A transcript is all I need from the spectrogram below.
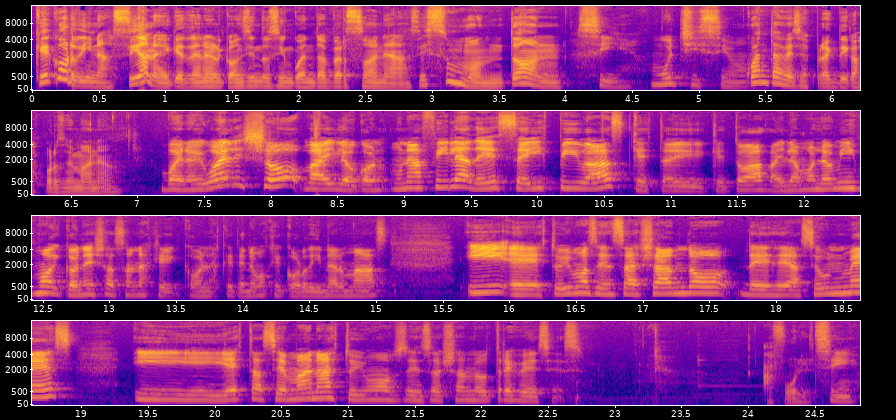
¿Qué coordinación hay que tener con 150 personas? Es un montón. Sí, muchísimo. ¿Cuántas veces practicas por semana? Bueno, igual yo bailo con una fila de seis pibas, que, estoy- que todas bailamos lo mismo, y con ellas son las que, con las que tenemos que coordinar más. Y eh, estuvimos ensayando desde hace un mes y esta semana estuvimos ensayando tres veces. A full. Sí.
